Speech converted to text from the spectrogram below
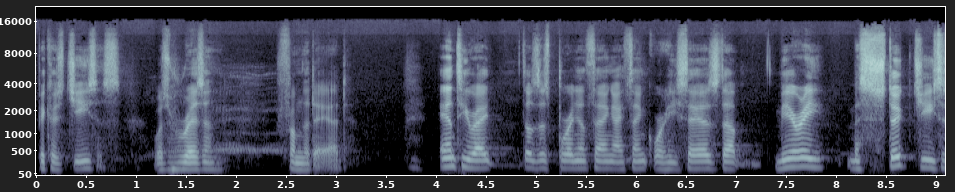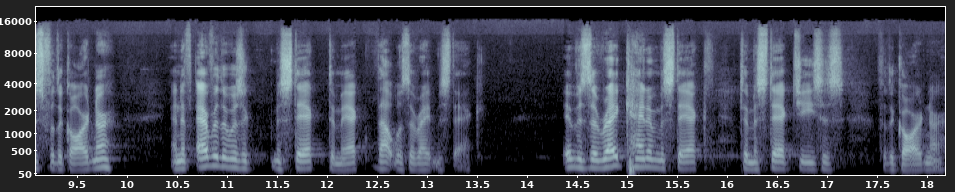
because Jesus was risen from the dead. N.T. Wright does this brilliant thing, I think, where he says that Mary mistook Jesus for the gardener. And if ever there was a mistake to make, that was the right mistake. It was the right kind of mistake to mistake Jesus for the gardener.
